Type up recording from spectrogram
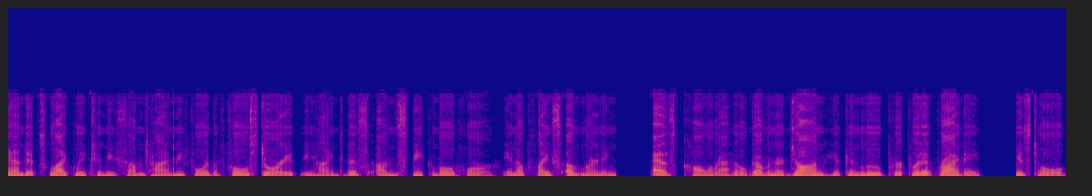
and it's likely to be some time before the full story behind this unspeakable horror in a place of learning, as Colorado Governor John Hickenlooper put it Friday, is told.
